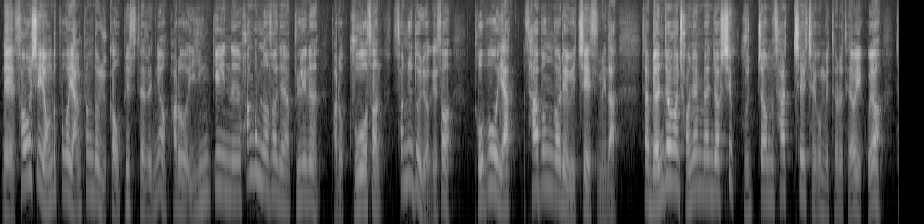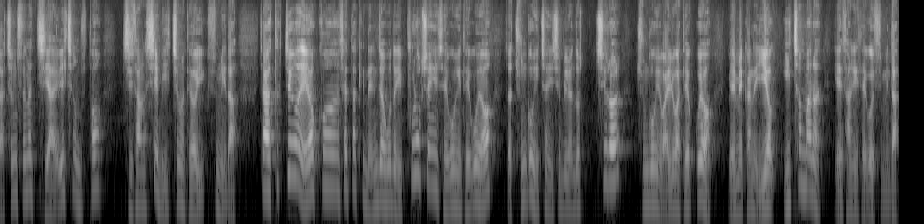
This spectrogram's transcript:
네, 서울시 영등포구 양평동 육가 오피스텔은요, 바로 인기 있는 황금 노선이라 불리는 바로 9호선 선유도역에서 도보 약 4분 거리에 위치해 있습니다. 자, 면적은 전용 면적 19.47 제곱미터로 되어 있고요. 자, 층수는 지하 1층부터 지상 12층으로 되어 있습니다. 자, 특징은 에어컨, 세탁기, 냉장고 등 이 풀옵션이 제공이 되고요. 자, 준공 2021년도 7월 준공이 완료가 되었고요. 매매가는 2억 2천만 원 예상이 되고 있습니다.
